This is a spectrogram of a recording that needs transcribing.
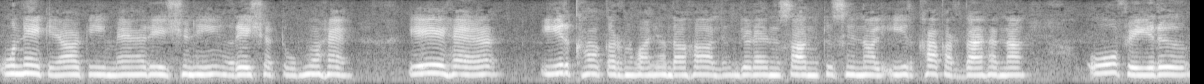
ਉਹਨੇ ਕਿਹਾ ਕਿ ਮੈਂ ਰੇਸ਼ਨੀ, ਰੇਸ਼ਤ ਹੂੰ ਹੈ। ਇਹ ਹੈ ਈਰਖਾ ਕਰਨ ਵਾਲਿਆਂ ਦਾ ਹਾਲ, ਜਿਹੜਾ ਇਨਸਾਨ ਕਿਸੇ ਨਾਲ ਈਰਖਾ ਕਰਦਾ ਹੈ ਨਾ, ਉਹ ਫਿਰ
